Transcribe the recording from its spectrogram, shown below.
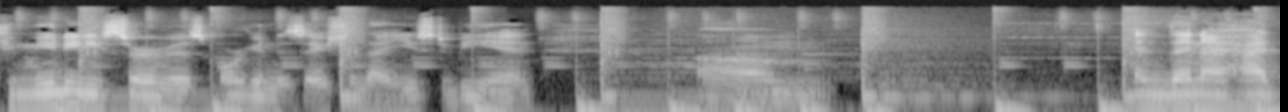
community service organization that I used to be in. Um, and then I had,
